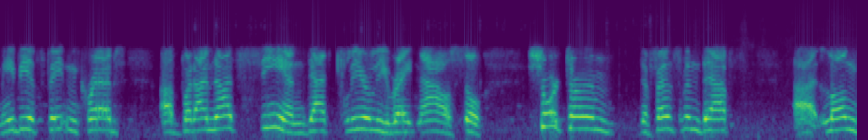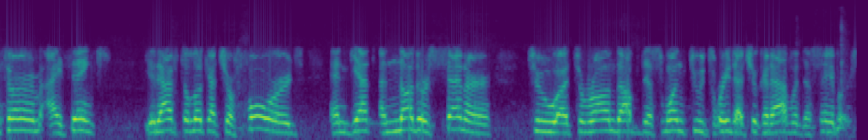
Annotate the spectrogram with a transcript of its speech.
Maybe it's Peyton Krebs, uh, but I'm not seeing that clearly right now. So, short term, defenseman depth. Uh, long term, I think you'd have to look at your forwards and get another center to uh, to round up this one, two, three that you could have with the Sabres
